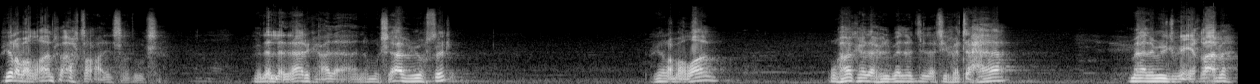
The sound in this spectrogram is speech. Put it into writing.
في رمضان فأفطر عليه الصلاة والسلام. فدل ذلك على أن المسافر يفطر في رمضان وهكذا في البلد التي فتحها ما لم يجب إقامة.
